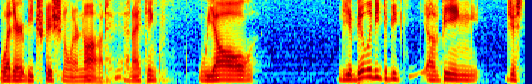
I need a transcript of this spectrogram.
whether it be traditional or not. And I think we all, the ability to be, of being just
